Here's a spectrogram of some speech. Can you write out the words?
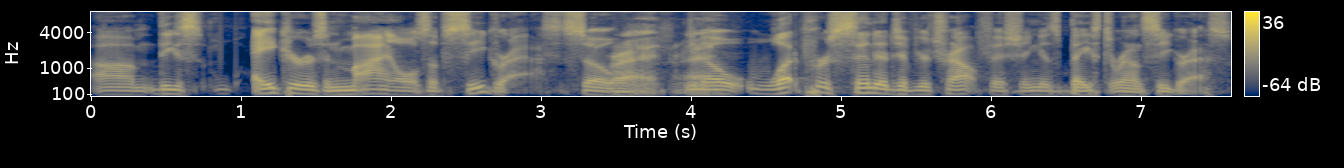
um, these acres and miles of seagrass. So, Right, you know, what percentage of your trout fishing is based around seagrass?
